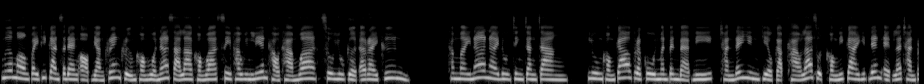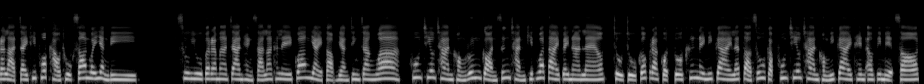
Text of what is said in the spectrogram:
เมื่อมองไปที่การแสดงออกอย่างเคร่งขรึมของหัวหน้าศาลาของวาซีพาวิลเลียนเขาถามว่าซูยูเกิดอะไรขึ้นทำไมหน้านายดูจริงจังๆลุงของก้าวตระกูลมันเป็นแบบนี้ ฉันได้ยินเกี่ยวกับข่าวล่าสุดของนิกายฮิดเดนเอ็ดและฉันประหลาดใจที่พวกเขาถูกซ่อนไว้อย่างดีซูยูปรมาจารย์แห่งสาราทะเลกว้างใหญ่ตอบอย่างจริงจังว่าผู้เชี่ยวชาญของรุ่นก่อนซึ่งฉันคิดว่าตายไปนานแล้ว จู่ๆก็ปรากฏตัวขึ้นในนิกายและต่อสู้กับผู้เชี่ยวชาญของนิกายเทนอัลติเมทซอส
